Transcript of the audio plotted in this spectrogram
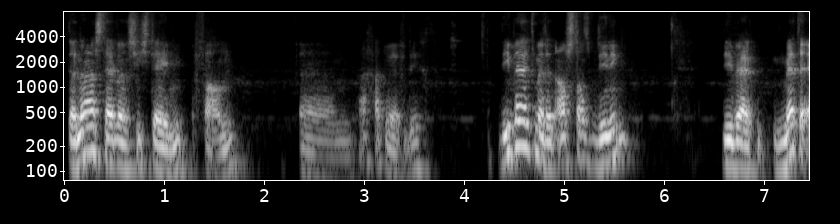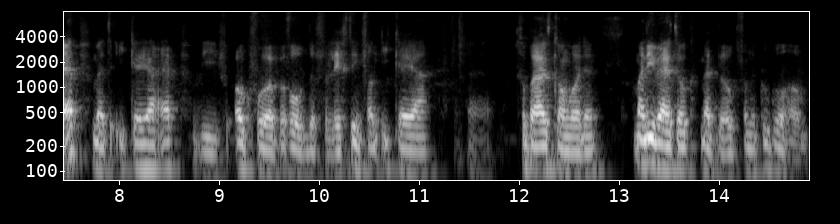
Daarnaast hebben we een systeem van. ehm, hij gaat nu even dicht. Die werkt met een afstandsbediening. Die werkt met de app, met de IKEA-app, die ook voor bijvoorbeeld de verlichting van IKEA eh, gebruikt kan worden. Maar die werkt ook met behulp van de Google Home.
